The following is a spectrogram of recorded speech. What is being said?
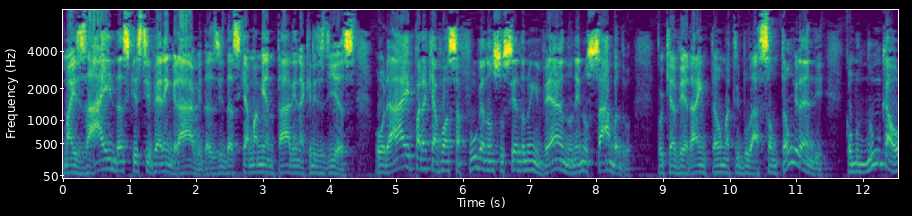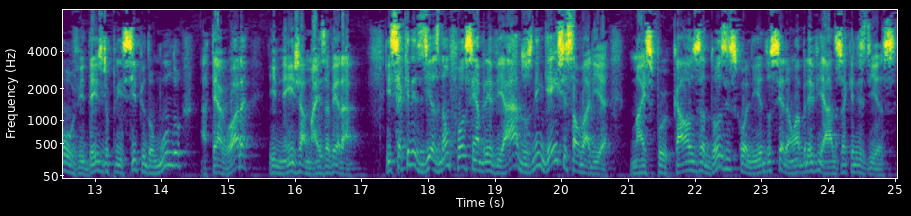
Mas ai das que estiverem grávidas e das que amamentarem naqueles dias. Orai para que a vossa fuga não suceda no inverno, nem no sábado, porque haverá então uma tribulação tão grande, como nunca houve desde o princípio do mundo até agora, e nem jamais haverá. E se aqueles dias não fossem abreviados, ninguém se salvaria, mas por causa dos escolhidos serão abreviados aqueles dias.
